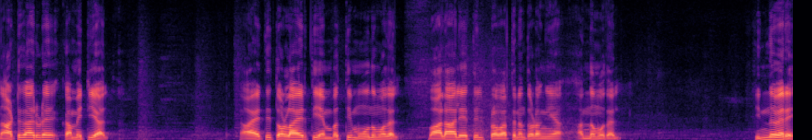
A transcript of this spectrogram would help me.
നാട്ടുകാരുടെ കമ്മിറ്റിയാൽ ആയിരത്തി തൊള്ളായിരത്തി എൺപത്തി മൂന്ന് മുതൽ ബാലാലയത്തിൽ പ്രവർത്തനം തുടങ്ങിയ അന്ന് മുതൽ ഇന്ന് വരെ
